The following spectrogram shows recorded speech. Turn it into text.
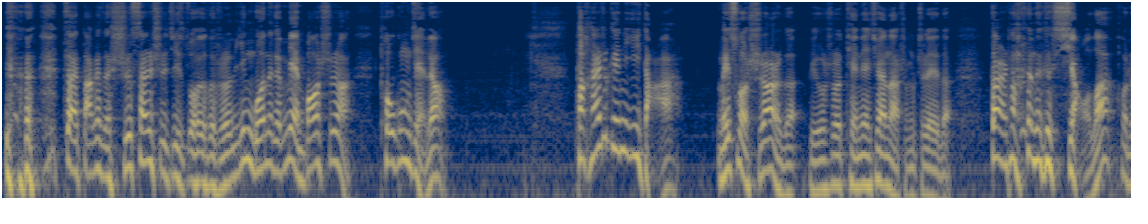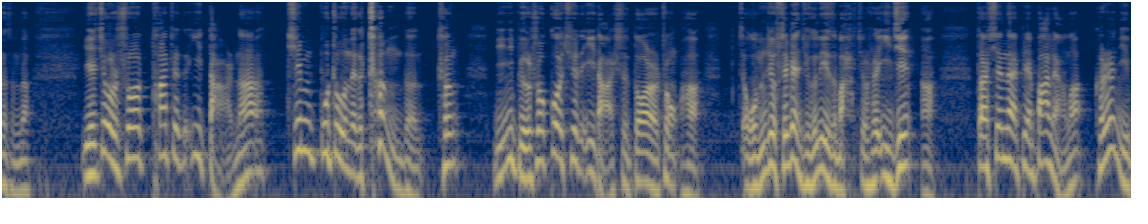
在大概在十三世纪左右的时候，英国那个面包师啊偷工减料，他还是给你一打，没错，十二个，比如说甜甜圈呐什么之类的，但是他那个小了或者怎么样，也就是说他这个一打呢经不住那个秤的称。你你比如说过去的一打是多少重哈？我们就随便举个例子吧，就是一斤啊，但现在变八两了。可是你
